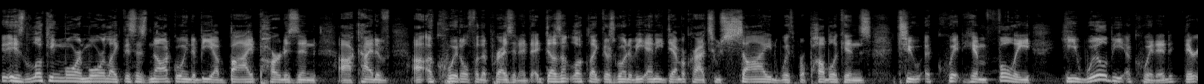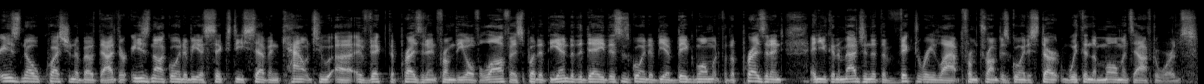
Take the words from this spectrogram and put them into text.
is looking more and more like this is not going to be a bipartisan uh, kind of uh, acquittal for the president. It doesn't look like there's going to be any Democrats who side with Republicans to acquit him fully. He will be acquitted. There is no question about that. There is not going to be a 67 count to uh, evict the president from the Oval Office. But at the end of the day, this is going to be a big moment for the president. And you can imagine that the victory lap from Trump is going to start within the moments afterwards.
